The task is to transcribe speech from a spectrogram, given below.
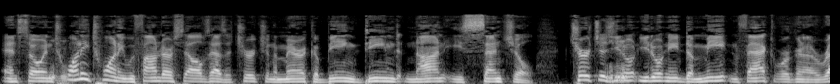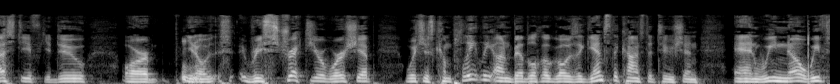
And so in 2020, we found ourselves as a church in America being deemed non-essential. Churches, you don't you don't need to meet. In fact, we're going to arrest you if you do, or you know, restrict your worship, which is completely unbiblical, goes against the Constitution. And we know we've.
